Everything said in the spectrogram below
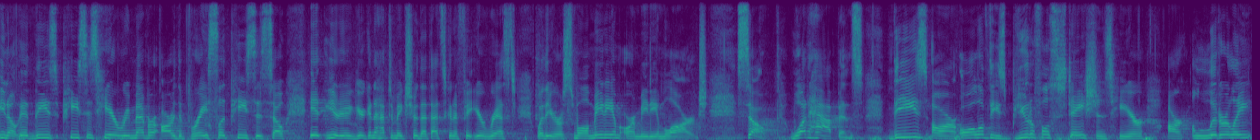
you know, it, these pieces here, remember, are the bracelet pieces. So it, you're, you're gonna have to make sure that that's gonna fit your wrist, whether you're a small, medium, or a medium large. So what happens? These are, all of these beautiful stations here are literally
